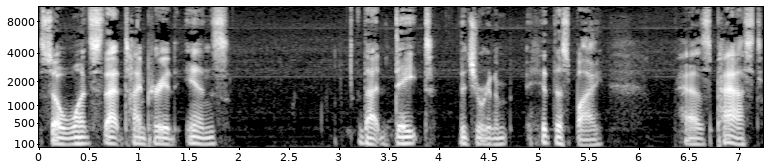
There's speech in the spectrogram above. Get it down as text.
So once that time period ends, that date that you were going to hit this by has passed.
